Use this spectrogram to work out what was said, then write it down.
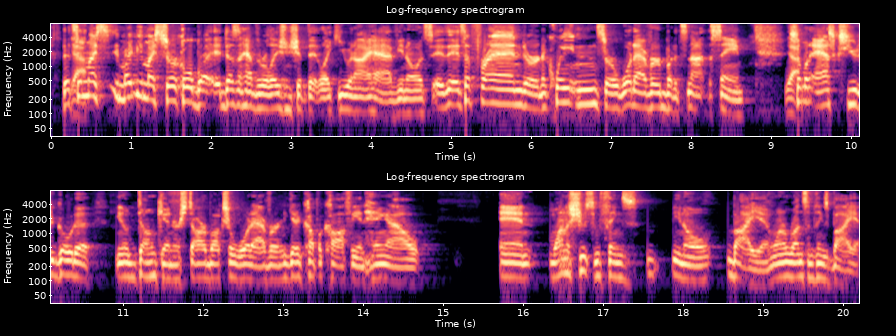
that's Yeah. in my. It might be in my circle, but it doesn't have the relationship that like you and I have. You know, it's it's a friend or an acquaintance or whatever, but it's not the same. Yeah. Someone asks you to go to you know Dunkin' or Starbucks or whatever and get a cup of coffee and hang out and want to shoot some things, you know, by you. Want to run some things by you.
